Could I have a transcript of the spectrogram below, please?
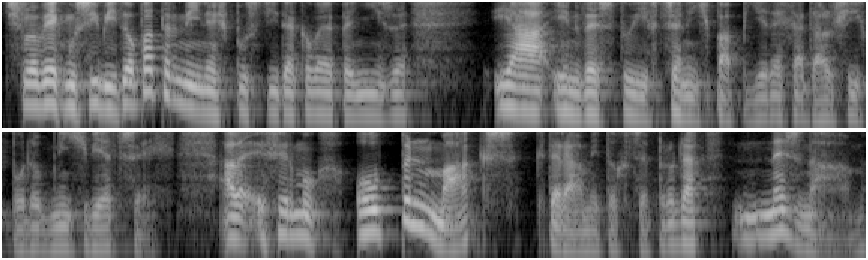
Člověk musí být opatrný, než pustí takové peníze. Já investuji v cených papírech a dalších podobných věcech. Ale firmu OpenMax, která mi to chce prodat, neznám.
